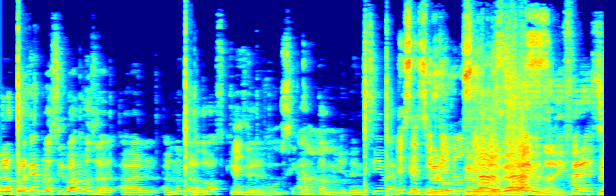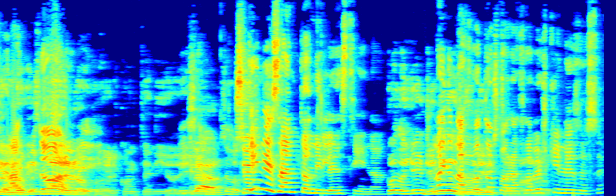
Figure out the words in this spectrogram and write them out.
Pero por ejemplo, si vamos al, al, al número 2, que es de el. Anthony Lencina. que Ese es sí el- que Pero- no pero. Claro, pero veo- hay una diferencia pero lo- abismal Actor, con el contenido. Claro. O ¿Quién sea, es Anthony Lencina? Bueno, yo en No hay una no foto para saber quién es ese.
